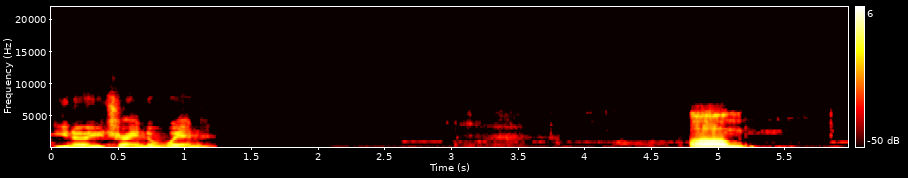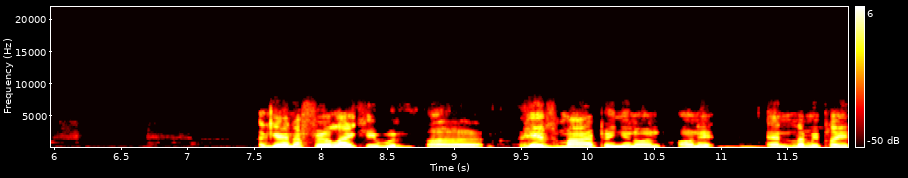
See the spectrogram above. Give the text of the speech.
you know, you train to win. Um, again, I feel like he was. Uh, here's my opinion on on it, and let me play.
